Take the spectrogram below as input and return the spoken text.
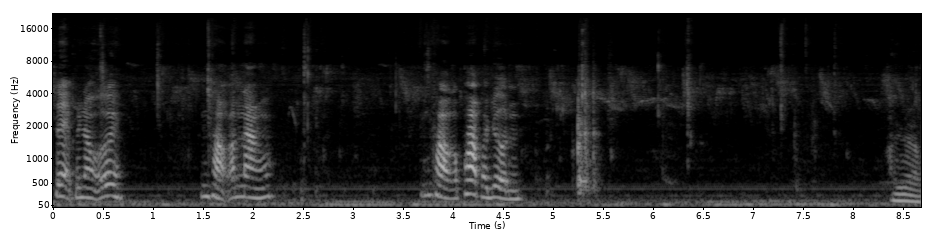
แสบไปน้องเอ้ยกินข่าวกับหนังกินข่าวกับภาพยนตร์ขยัน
